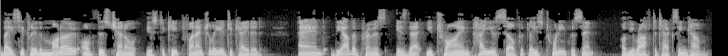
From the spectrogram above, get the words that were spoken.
basically the motto of this channel is to keep financially educated, and the other premise is that you try and pay yourself at least 20% of your after tax income.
